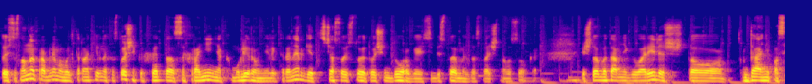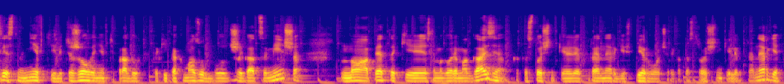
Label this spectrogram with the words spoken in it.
То есть основная проблема в альтернативных источниках – это сохранение, аккумулирование электроэнергии. Это сейчас стоит очень дорого, и себестоимость достаточно высокая. И чтобы там не говорили, что да, непосредственно нефти или тяжелые нефтепродукты, такие как мазут, будут сжигаться меньше, но опять-таки, если мы говорим о газе, как источнике электроэнергии, в первую очередь, как источнике электроэнергии,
